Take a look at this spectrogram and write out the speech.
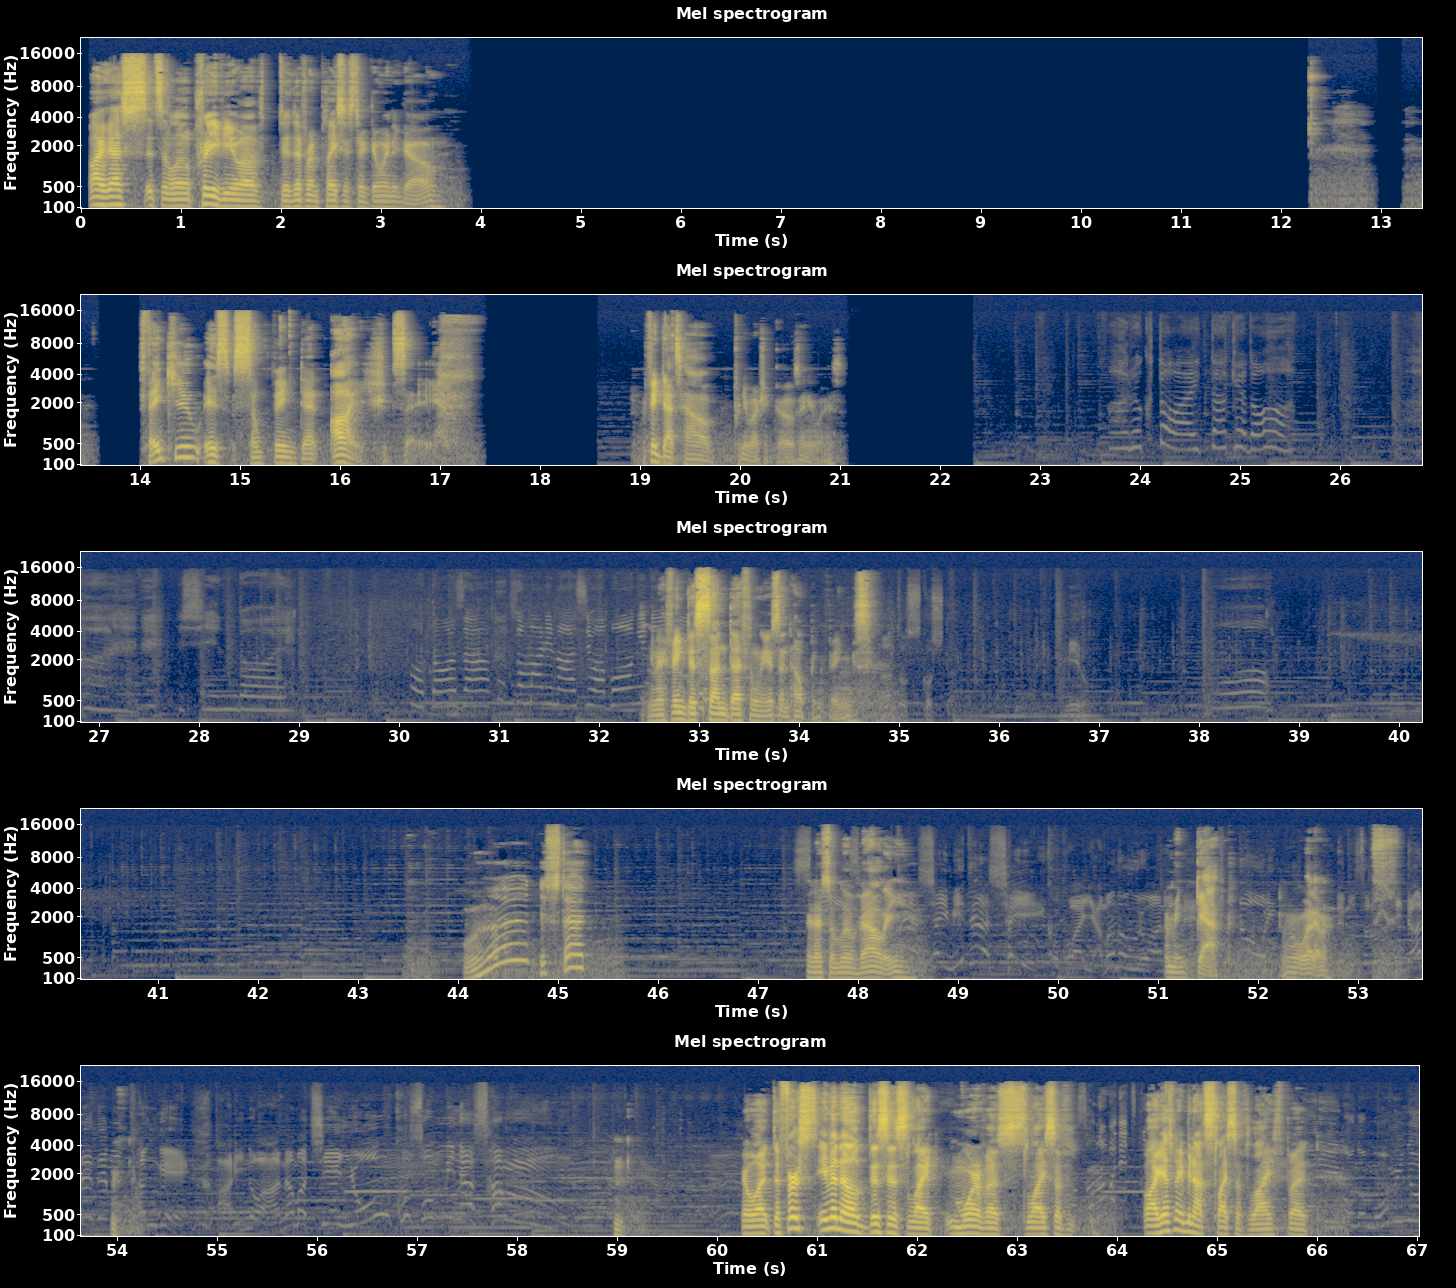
I guess it's a little preview of the different places they're going to go. Thank you is something that I should say. I think that's how pretty much it goes anyways. And I think this sun definitely isn't helping things. What is that? Okay, that's a little valley. I mean, gap. Or whatever. Hmm. You know what? The first, even though this is like more of a slice of, well, I guess maybe not slice of life, but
